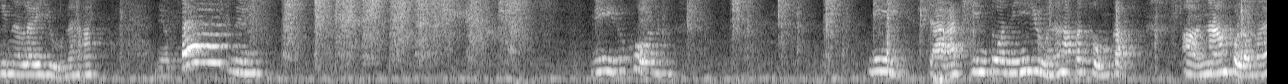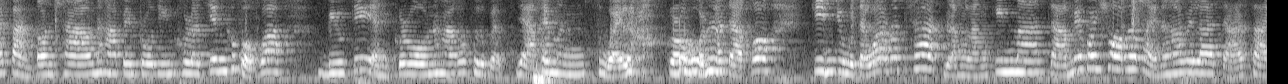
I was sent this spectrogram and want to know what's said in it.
กินอะไรอยู่นะคะ เดี๋ยวแป๊บหนึ่งนี่ทุกคน นี่จ๋ากินตัวนี้อยู่นะคะผสมกับ น้ำผลไม้ปั่นตอนเช้านะคะ เป็นโปรตีนคอลลาเจนเขาบอกว่า beauty and grow นะคะ ก็คือแบบอยากให้มันสวยแล้วก็ grow นะคะจ๋าก็กินอยู่แต่ว่ารสชาติหลังๆ กินมาจ๋าไม่ค่อยชอบเท่าไหร่นะคะ เวลาจ๋าใส่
